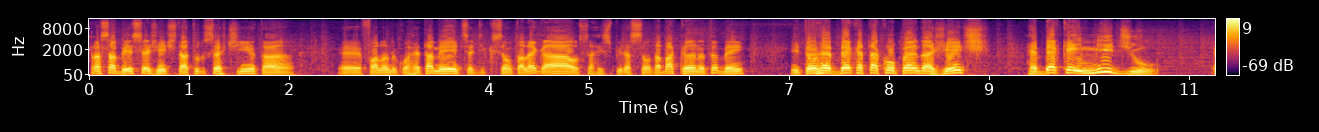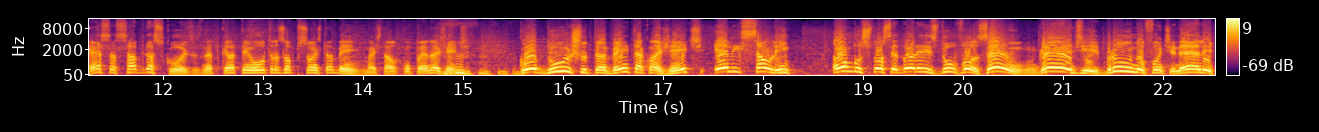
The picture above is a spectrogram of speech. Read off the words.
para saber se a gente está tudo certinho, está é, falando corretamente, se a dicção está legal, se a respiração está bacana também. Então, Rebeca está acompanhando a gente. Rebeca Emídio, essa sabe das coisas, né? Porque ela tem outras opções também, mas está acompanhando a gente. Goducho também está com a gente. Ele e Saulim, ambos torcedores do Vozão. Grande Bruno Fontinelli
